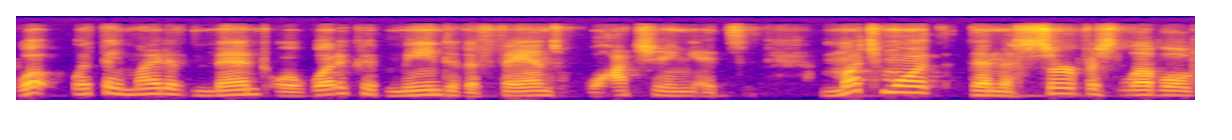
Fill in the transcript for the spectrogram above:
what what they might have meant or what it could mean to the fans watching. It's much more than a surface level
